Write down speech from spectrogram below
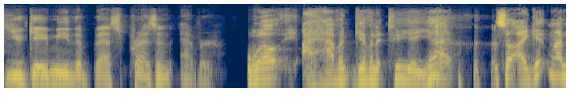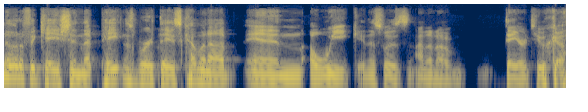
you gave me the best present ever. Well, I haven't given it to you yet. so I get my notification that Peyton's birthday is coming up in a week. And this was, I don't know, day or two ago.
